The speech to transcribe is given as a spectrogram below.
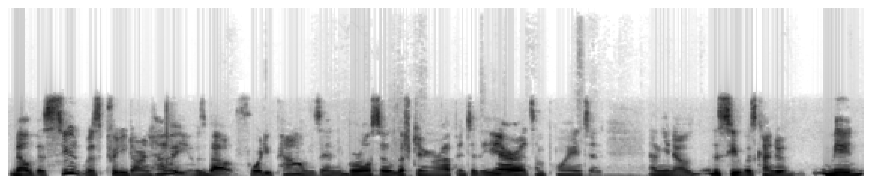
Melba's suit was pretty darn heavy. It was about 40 pounds, and we're also lifting her up into the air at some point, and and you know the suit was kind of made,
